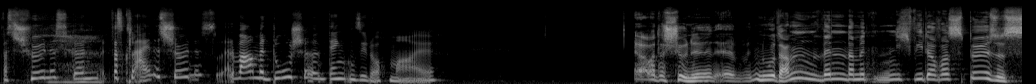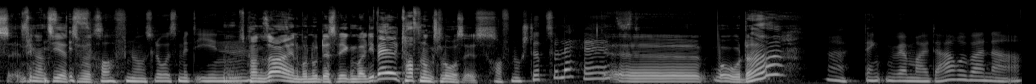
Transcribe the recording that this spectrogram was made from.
was Schönes ja. gönnen? Etwas Kleines, Schönes? Eine warme Dusche? Denken Sie doch mal. Ja, aber das Schöne, äh, nur dann, wenn damit nicht wieder was Böses finanziert ist wird. hoffnungslos mit Ihnen. Das kann sein, aber nur deswegen, weil die Welt hoffnungslos ist. Hoffnung stirbt zuletzt. Äh, oder? Ah, denken wir mal darüber nach.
